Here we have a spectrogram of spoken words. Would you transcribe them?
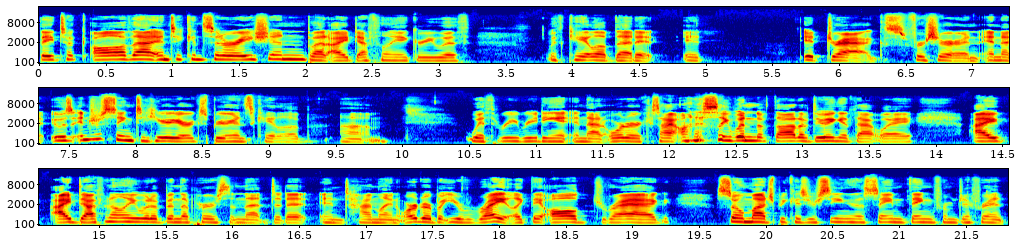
they took all of that into consideration but i definitely agree with with caleb that it it it drags for sure. And and it was interesting to hear your experience caleb. Um with rereading it in that order because I honestly wouldn't have thought of doing it that way. I I definitely would have been the person that did it in timeline order, but you're right. Like they all drag so much because you're seeing the same thing from different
